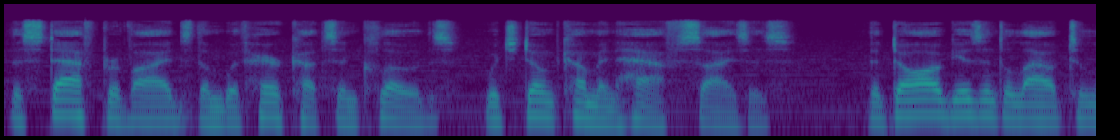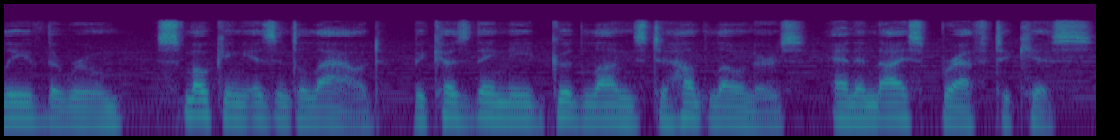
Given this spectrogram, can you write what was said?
The staff provides them with haircuts and clothes, which don't come in half sizes. The dog isn't allowed to leave the room, smoking isn't allowed, because they need good lungs to hunt loners, and a nice breath to kiss.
